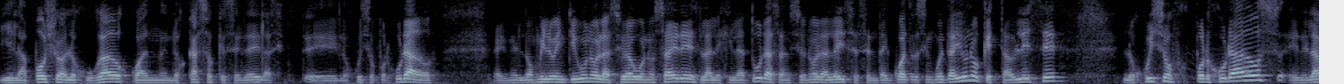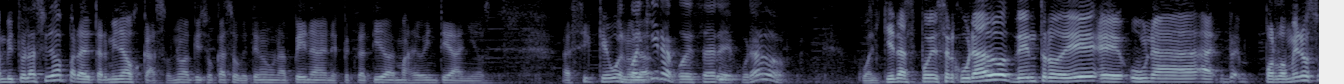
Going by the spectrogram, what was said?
y el apoyo a los juzgados cuando en los casos que se lee eh, los juicios por jurados. En el 2021 la Ciudad de Buenos Aires, la legislatura sancionó la ley 6451 que establece los juicios por jurados en el ámbito de la ciudad para determinados casos, no aquellos casos que tengan una pena en expectativa de más de 20 años. Así que bueno. cualquiera puede ser eh, jurado? Cualquiera puede ser jurado dentro de eh, una, por lo menos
